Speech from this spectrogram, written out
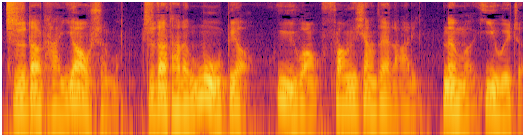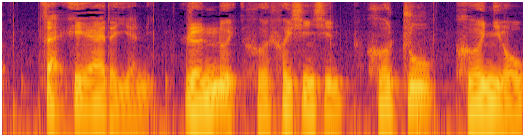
知道它要什么，知道它的目标、欲望方向在哪里，那么意味着在 AI 的眼里，人类和黑猩猩、和猪、和牛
